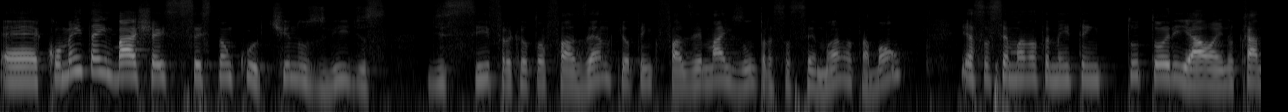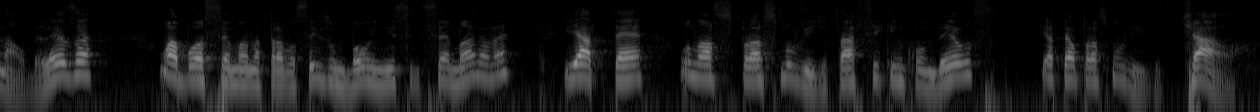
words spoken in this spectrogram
É, comenta aí embaixo aí se vocês estão curtindo os vídeos de cifra que eu estou fazendo, que eu tenho que fazer mais um para essa semana, tá bom? E essa semana também tem tutorial aí no canal, beleza? Uma boa semana para vocês, um bom início de semana, né? E até o nosso próximo vídeo, tá? Fiquem com Deus e até o próximo vídeo. Tchau!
